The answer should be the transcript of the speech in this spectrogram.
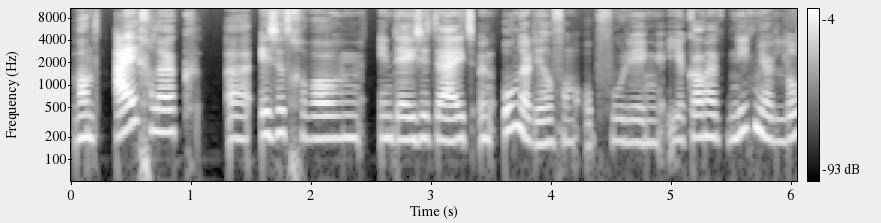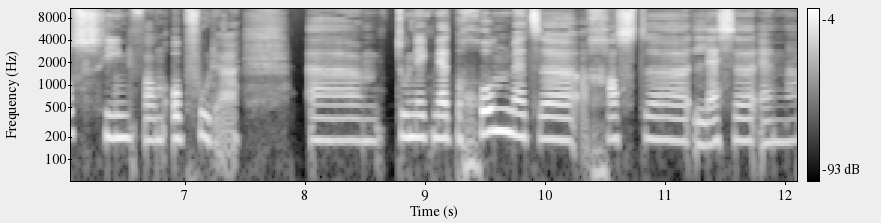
Want eigenlijk uh, is het gewoon in deze tijd een onderdeel van opvoeding. Je kan het niet meer loszien van opvoeden. Um, toen ik net begon met uh, gastenlessen en uh,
